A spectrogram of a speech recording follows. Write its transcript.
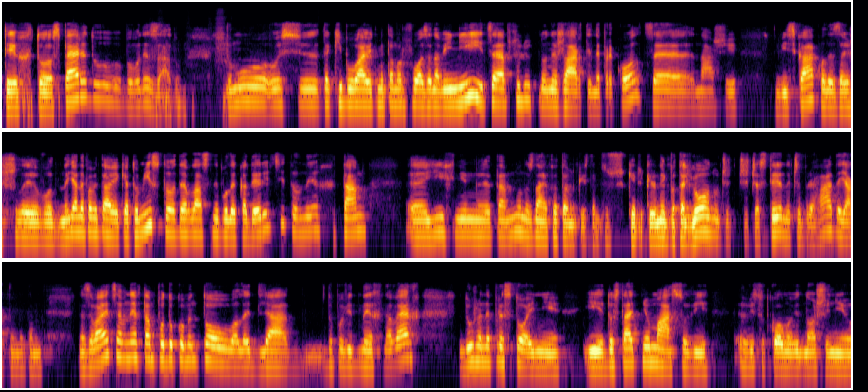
тих, хто спереду, бо вони ззаду. Тому ось е, такі бувають метаморфози на війні, і це абсолютно не жарт і не прикол. Це наші війська, коли зайшли в одне. Я не пам'ятаю, яке то місто, де власне були кадирівці, то в них там е, їхнім е, там, ну не знаю, хто там якийсь там керівник батальйону, чи, чи частини, чи бригади, як вони там називається. В них там подокументовували для доповідних наверх дуже непристойні і достатньо масові відсотковому відношенні е,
